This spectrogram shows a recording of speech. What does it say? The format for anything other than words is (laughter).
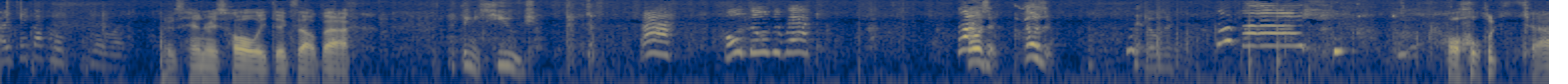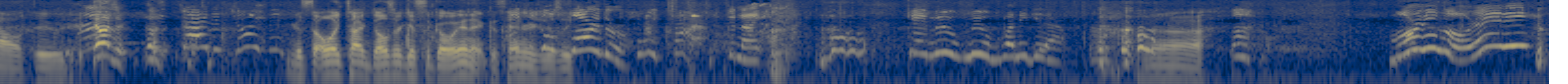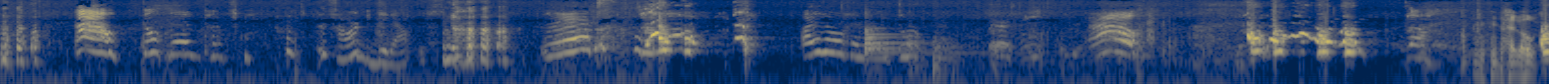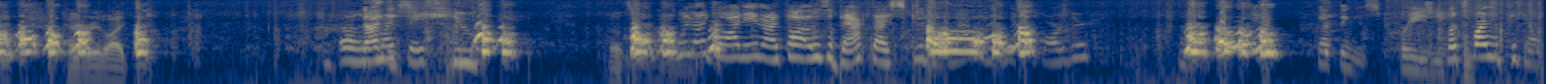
Should I take off my... Never. There's Henry's hole he digs out back. That thing is huge. Ah! Hold Dozer back! Dozer, dozer, dozer, Goodbye! (laughs) Holy cow, dude. dozer, dozer. Try to join me! It's the only time Dozer gets to go in it, because Henry's Go usually... farther! Holy crap! Good night. (laughs) okay, move, move. Let me get out. Ah, Morning already? (laughs) Ow! Don't let him touch me. It's hard to get out. (laughs) I know, Henry. Don't hurt me. Ow! (laughs) I don't think Henry like Uh, That my is face. huge. that's When I got in, I thought it was a back that I scooted back and it went farther. That thing is crazy. Let's find the pickaxe.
